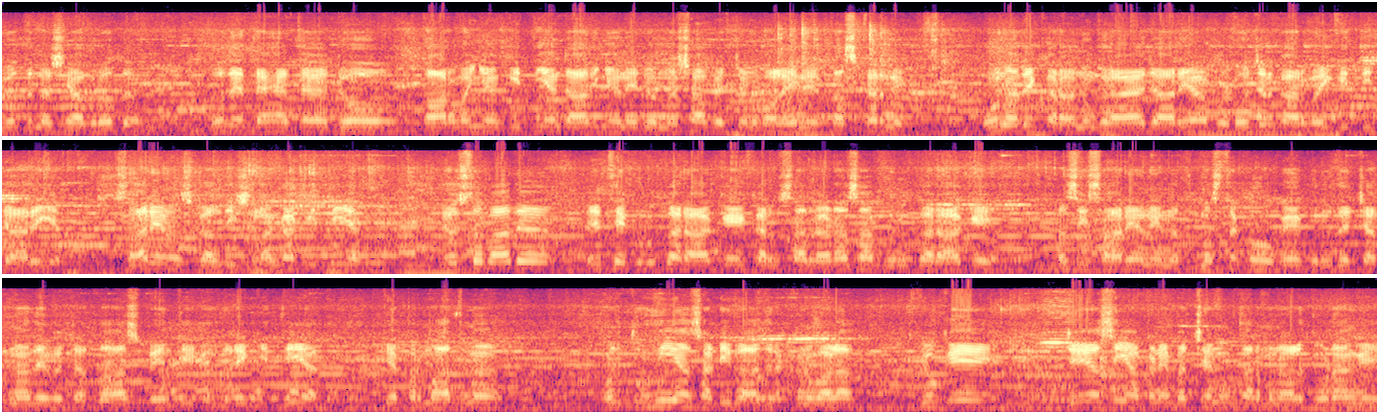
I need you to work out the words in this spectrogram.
ਯੁੱਧ ਨਸ਼ਿਆਂ ਵਿਰੁੱਧ, ਉਹਦੇ ਤਹਿਤ ਜੋ ਕਾਰਵਾਈਆਂ ਕੀਤੀਆਂ ਜਾ ਰਹੀਆਂ ਨੇ, ਜੋ ਨਸ਼ਾ ਵੇਚਣ ਵਾਲੇ ਨੇ, ਤਸਕਰ ਨੇ, ਉਹਨਾਂ ਦੇ ਘਰਾਂ ਨੂੰ ਗਰਾਇਆ ਜਾ ਰਿਹਾ ਬਲਡੋਜ਼ਰ ਕਾਰਵਾਈ ਕੀਤੀ ਜਾ ਰਹੀ ਹੈ। ਸਾਰਿਆਂ ਨੇ ਉਸ ਗੱਲ ਦੀ ਸ਼ਲਾਘਾ ਕੀਤੀ ਹੈ। ਤੇ ਉਸ ਤੋਂ ਬਾਅਦ ਇੱਥੇ ਗੁਰੂ ਘਰ ਆ ਕੇ, ਕਰਮਸਰ ਰਾੜਾ ਸਾਹਿਬ ਗੁਰੂ ਘਰ ਆ ਕੇ, ਅਸੀਂ ਸਾਰਿਆਂ ਨੇ ਨਤਮਸਤਕ ਹੋ ਗਏ ਗੁਰੂ ਦੇ ਚਰਨਾਂ ਦੇ ਵਿੱਚ ਅਰਦਾਸ, ਬੇਨਤੀ ਜੁਦੜੇ ਕੀਤੀ ਆ ਕਿ ਪ੍ਰਮਾਤਮਾ ਹੁਣ ਤੂੰ ਹੀ ਆ ਸਾਡੀ ਲਾਜ ਰੱਖਣ ਵਾਲਾ, ਕਿਉਂਕਿ ਜੇ ਅਸੀਂ ਆਪਣੇ ਬੱਚੇ ਨੂੰ ਧਰਮ ਨਾਲ ਜੋੜਾਂਗੇ,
